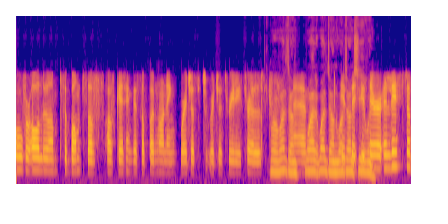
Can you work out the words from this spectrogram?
over all the lumps and bumps of, of getting this up and running. We're just we're just really thrilled. Well, well done. Um, well, well done. Well is done the- to you. Is there a list of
